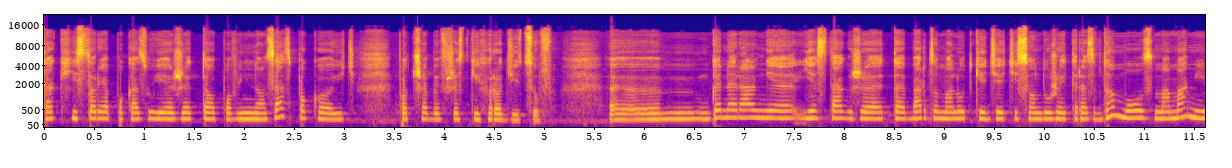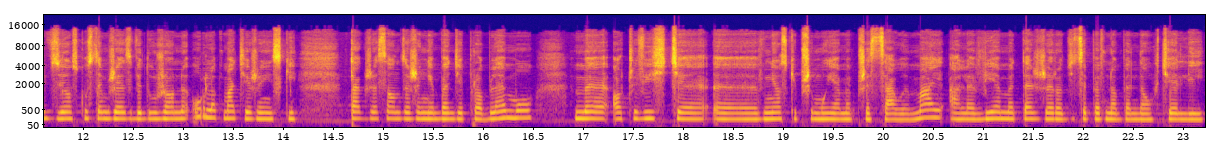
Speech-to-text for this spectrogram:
Tak historia pokazuje, że to powinno zaspokoić potrzeby wszystkich rodziców. Generalnie jest tak, że te bardzo malutkie dzieci są dłużej teraz w domu z mamami, w związku z tym, że jest wydłużony urlop macierzyński, także sądzę, że nie będzie problemu. My oczywiście e, wnioski przyjmujemy przez cały maj, ale wiemy też, że rodzice pewno będą chcieli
